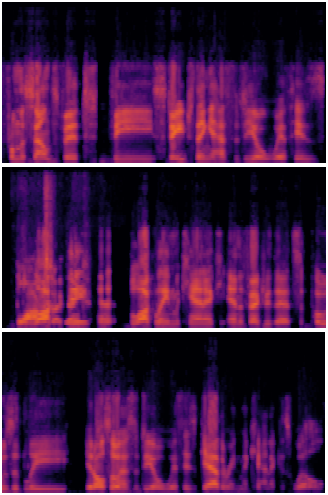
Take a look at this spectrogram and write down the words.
from the sounds of it the stage thing has to deal with his Blocks, block lane, uh, block lane mechanic and the fact that supposedly it also has to deal with his gathering mechanic as well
